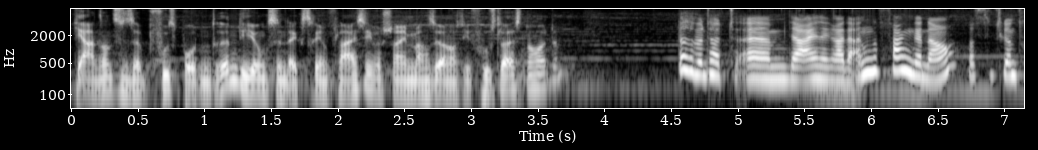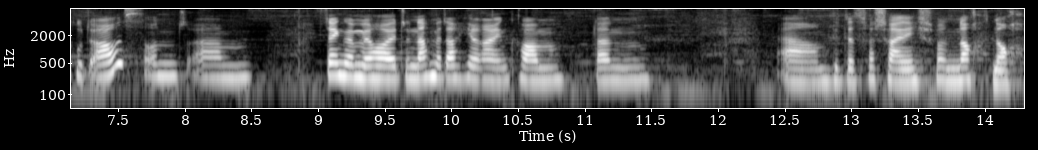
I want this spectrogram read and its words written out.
Ja, ansonsten ist der Fußboden drin. Die Jungs sind extrem fleißig. Wahrscheinlich machen sie auch noch die Fußleisten heute. Damit hat ähm, der eine gerade angefangen, genau. Das sieht ganz gut aus. Und ähm, ich denke, wenn wir heute Nachmittag hier reinkommen, dann ähm, sieht das wahrscheinlich schon noch, noch,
